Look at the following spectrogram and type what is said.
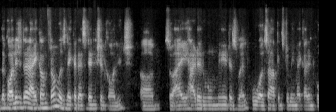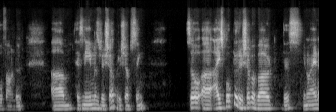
the college that I come from was like a residential college. Um, so I had a roommate as well, who also happens to be my current co-founder. Um, his name is Rishabh, Rishabh Singh. So uh, I spoke to Rishabh about this, you know, and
